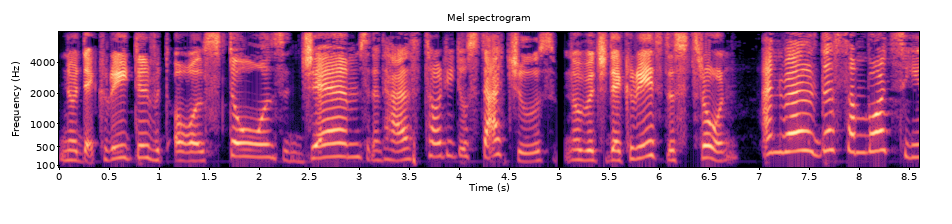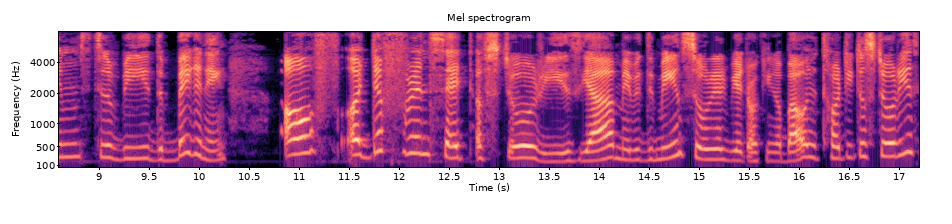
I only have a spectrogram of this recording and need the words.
know, decorated with all stones and gems and it has 32 statues, know, which decorates this throne. And well, this somewhat seems to be the beginning of a different set of stories. Yeah, maybe the main story we are talking about, the 32 stories,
